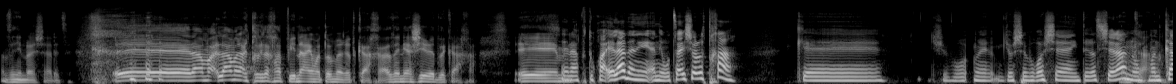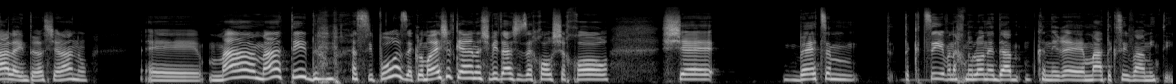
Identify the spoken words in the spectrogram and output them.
אז אני לא אשאל את זה. אה, למה, לקחת לך לפינה אם את אומרת ככה? אז אני אשאיר את זה ככה. אה, שאלה פתוחה. אלעד, אני, רוצה לשאול אותך, כיושב ראש האינטרס שלנו, מנכ"ל, מנכ"ל האינטרס שלנו, אה, מה, העתיד בסיפור הזה? כלומר, יש את קרן השביתה, שזה חור שחור, שבעצם תקציב, אנחנו לא נדע כנראה מה התקציב האמיתי.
